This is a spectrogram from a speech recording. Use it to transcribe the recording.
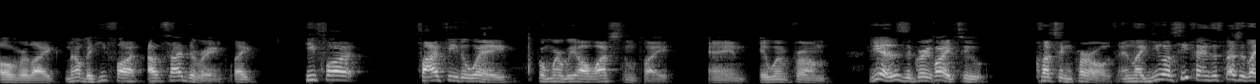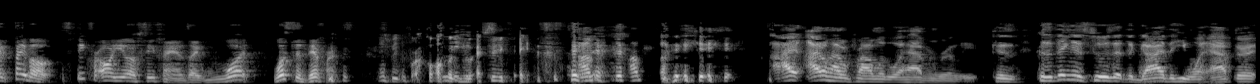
over, like no, but he fought outside the ring. Like he fought five feet away from where we all watched him fight, and it went from yeah, this is a great fight to clutching pearls. And like UFC fans, especially like Fabo, speak for all UFC fans. Like what what's the difference? Speak for all UFC fans. I'm, I'm, I I don't have a problem with what happened really, because the thing is too is that the guy that he went after,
